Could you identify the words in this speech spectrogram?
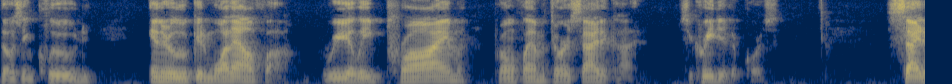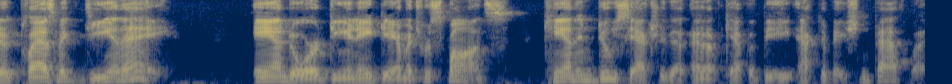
those include interleukin 1 alpha, really prime pro inflammatory cytokine, secreted, of course, cytoplasmic DNA, and or DNA damage response can induce actually that NF kappa B activation pathway.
